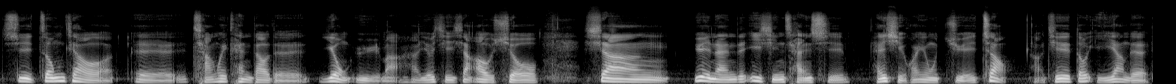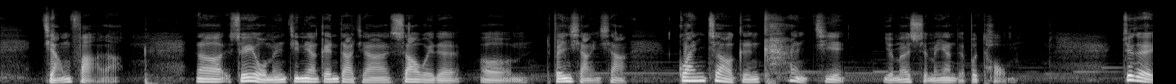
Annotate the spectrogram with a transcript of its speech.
是宗教呃常会看到的用语嘛？哈，尤其像奥修，像越南的一行禅师很喜欢用绝照啊，其实都一样的讲法啦。那所以我们今天要跟大家稍微的呃分享一下。关照跟看见有没有什么样的不同？这个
